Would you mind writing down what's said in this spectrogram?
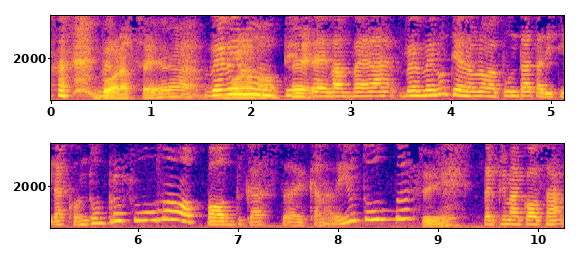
Buonasera. Benvenuti. Eh, vabbè, benvenuti alla nuova puntata di Ti racconto un profumo, podcast e canale YouTube. Sì. Per prima cosa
